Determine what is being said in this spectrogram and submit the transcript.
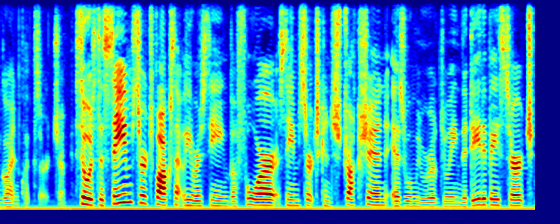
Go ahead and click search. So it's the same search box that we were seeing before, same search construction as when we were doing the database search,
